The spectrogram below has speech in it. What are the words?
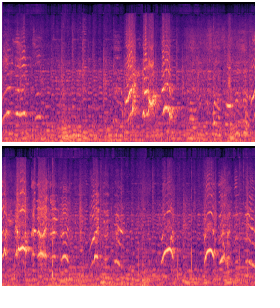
Abi ne yaptın? Abi ne yaptın? Saldırdı sana saldırdı. Abi ne yaptın? Öldürdün. Öldürdün. Öldürdün.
